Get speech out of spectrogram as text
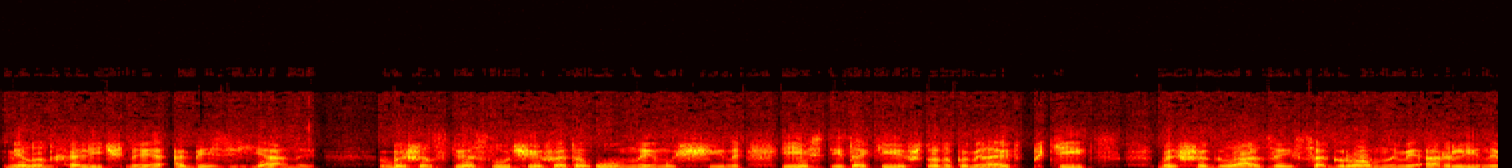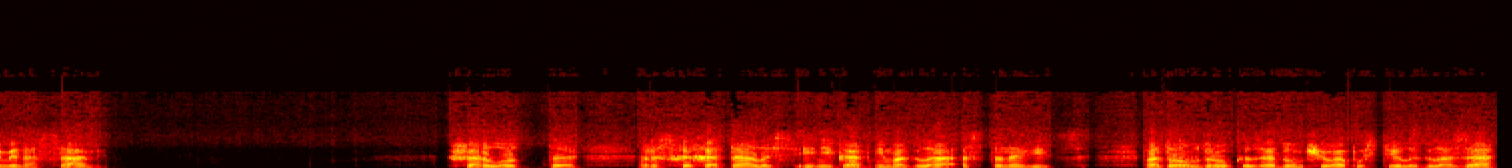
меланхоличные обезьяны — в большинстве случаев это умные мужчины. Есть и такие, что напоминают птиц, большеглазые, с огромными орлиными носами. Шарлотта расхохоталась и никак не могла остановиться. Потом вдруг задумчиво опустила глаза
